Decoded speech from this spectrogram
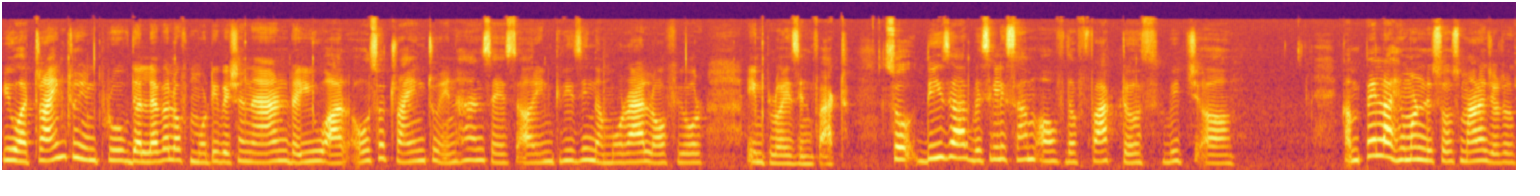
you are trying to improve the level of motivation and you are also trying to enhance or increasing the morale of your employees in fact. So, these are basically some of the factors which uh, compel a human resource manager to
